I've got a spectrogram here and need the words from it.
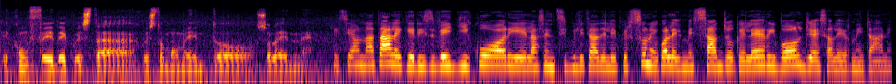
e con fede questa, questo momento solenne. Che sia un Natale che risvegli i cuori e la sensibilità delle persone, qual è il messaggio che lei rivolge ai salernitani?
